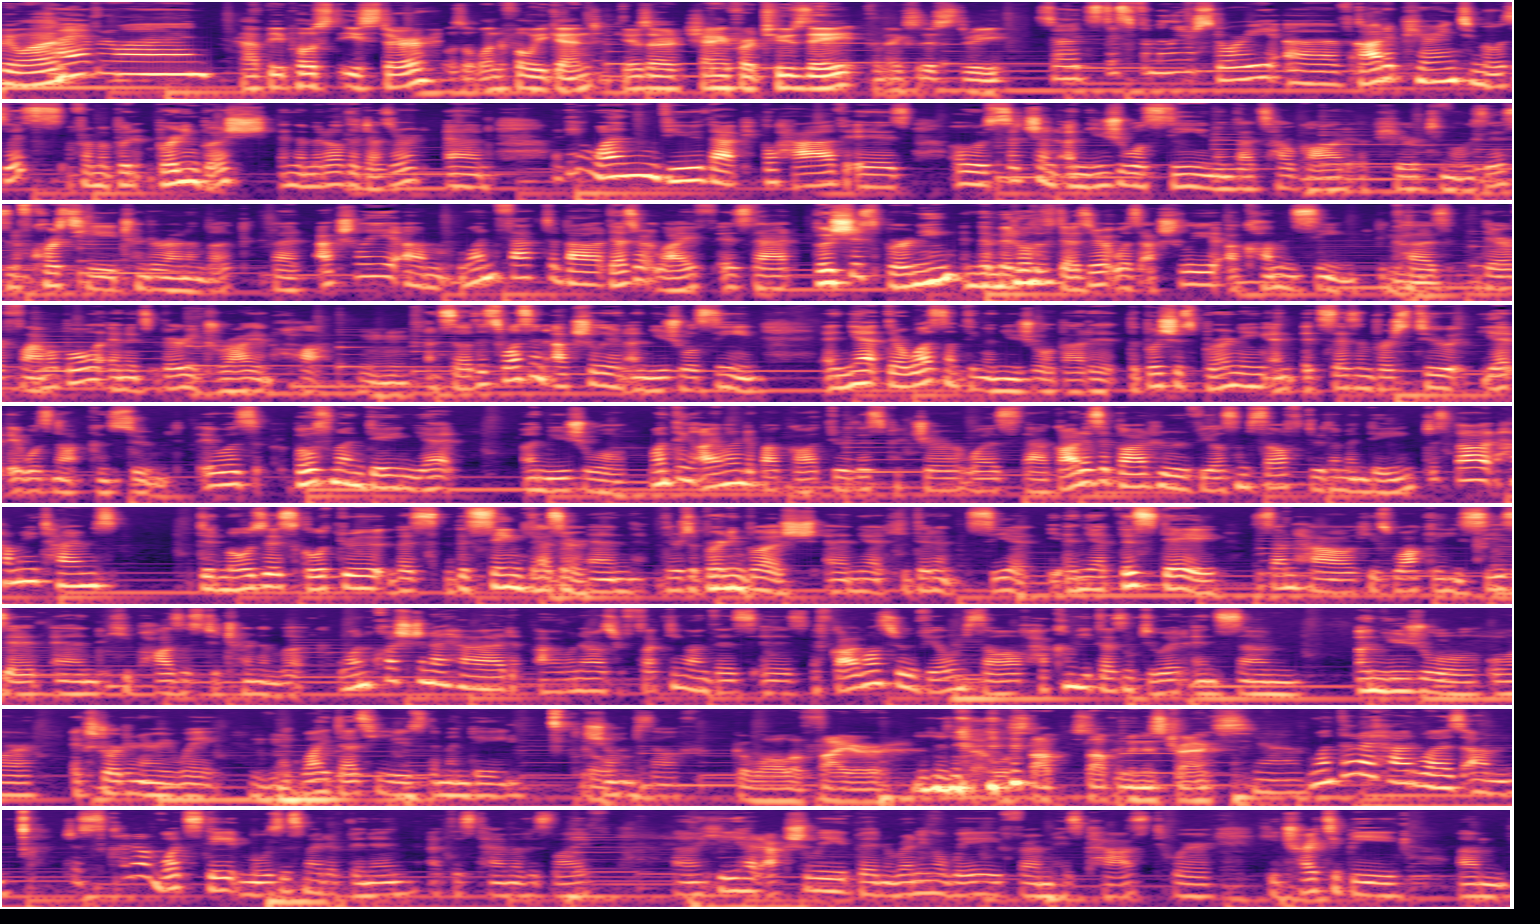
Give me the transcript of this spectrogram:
everyone. Hi, everyone. Happy post Easter. It was a wonderful weekend. Here's our sharing for Tuesday from Exodus 3. So, it's this familiar story of God appearing to Moses from a burning bush in the middle of the desert. And I think one view that people have is, oh, it's such an unusual scene, and that's how God appeared to Moses. And of course, he turned around and looked. But actually, um, one fact about desert life is that bushes burning in the middle of the desert was actually a common scene because mm-hmm. they're flammable and it's very dry and hot. Mm-hmm. And so, this wasn't actually an unusual scene. And yet, there was something unusual about it. The bush is burning, and it says in verse 2, yet it was not consumed. It was both mundane yet unusual. One thing I learned about God through this picture was that God is a God who reveals himself through the mundane. Just thought how many times did Moses go through this the same desert and there's a burning bush and yet he didn't see it? And yet this day, somehow he's walking, he sees it, and he pauses to turn and look. One question I had uh, when I was reflecting on this is if God wants to reveal himself, how come he doesn't do it in some unusual or extraordinary way? Mm-hmm. Like why does he use the mundane to go, show himself? A wall of fire that will stop stop him in his tracks. Yeah. One thought I had was um, just kind of what state Moses might have been in at this time of his life. Uh, he had actually been running away from his past, where he tried to be um,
